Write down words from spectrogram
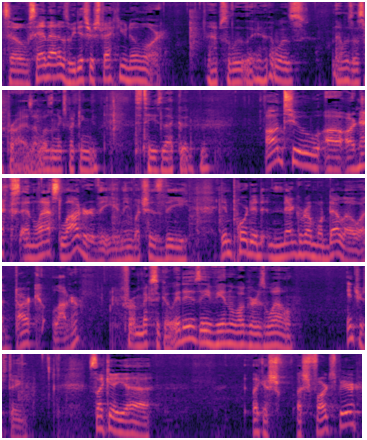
So Sam Adams, we disrespect you no more. Absolutely. That was that was a surprise. I wasn't expecting it to taste that good. On to uh, our next and last lager of the evening, which is the imported Negra Modelo, a dark lager. From Mexico. It is a Vienna lager as well. Interesting. It's like a uh, like a, sh- a Schwarzbier.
